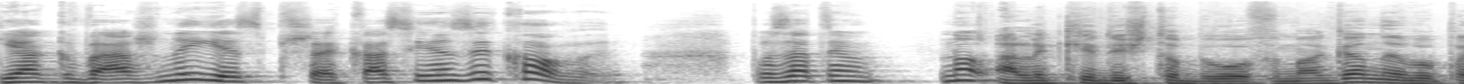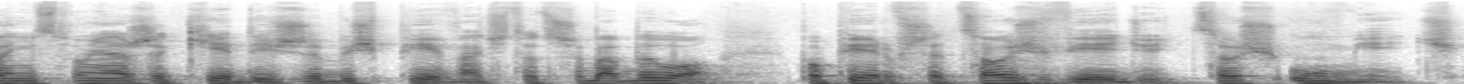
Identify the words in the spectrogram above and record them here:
jak ważny jest przekaz językowy. Poza tym, no, Ale kiedyś to było wymagane, bo pani wspomniała, że kiedyś, żeby śpiewać, to trzeba było po pierwsze coś wiedzieć, coś umieć,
